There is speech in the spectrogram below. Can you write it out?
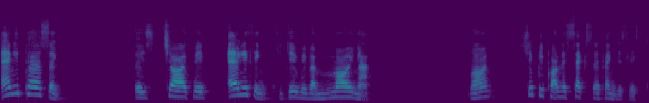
any person who's charged with anything to do with a minor, right, should be put on the sex offenders list.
